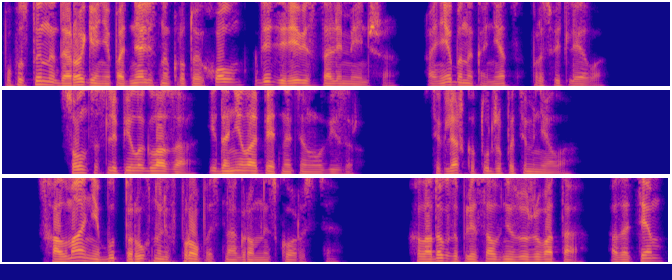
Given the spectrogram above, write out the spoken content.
По пустынной дороге они поднялись на крутой холм, где деревья стали меньше, а небо, наконец, просветлело. Солнце слепило глаза, и Данила опять натянул визор. Стекляшка тут же потемнела. С холма они будто рухнули в пропасть на огромной скорости. Холодок заплясал внизу живота, а затем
